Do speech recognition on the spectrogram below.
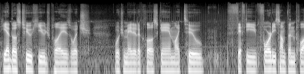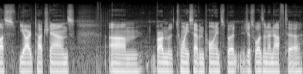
he had those two huge plays, which which made it a close game, like two 50, 40 something plus yard touchdowns. Um, brought him to 27 points, but it just wasn't enough to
